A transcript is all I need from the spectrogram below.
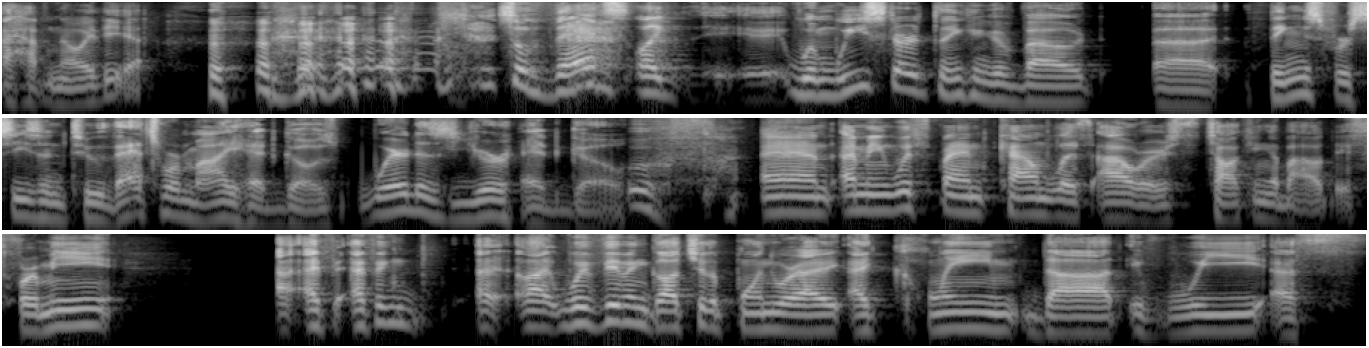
I have no idea. so that's like when we start thinking about uh, things for season two. That's where my head goes. Where does your head go? Oof. And I mean, we spent countless hours talking about this. For me, I, I I think I, like we've even got to the point where I, I claim that if we as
